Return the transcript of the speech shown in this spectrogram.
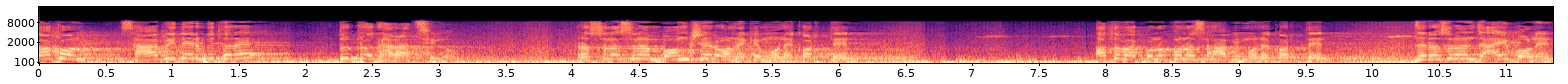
তখন সাহাবিদের ভিতরে দুটো ধারা ছিল। রসুল্লাহ সাল্লাম বংশের অনেকে মনে করতেন, অথবা কোনো কোনো সাহাবি মনে করতেন যে রসুলাম যাই বলেন,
